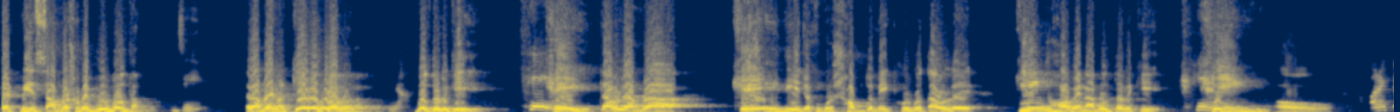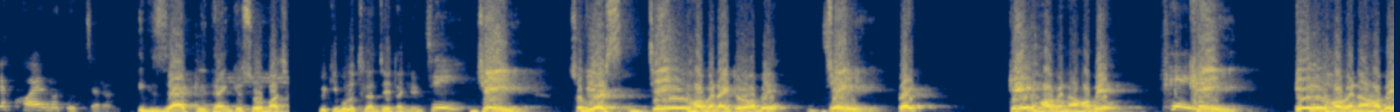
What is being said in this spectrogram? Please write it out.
দ্যাট মিনস আমরা সবাই ভুল বলতাম? জি। তাহলে আমরা এখন কে বলতে পারব না? বলতে হবে কি? খেই খেই তাহলে আমরা খেই দিয়ে যখন কোনো শব্দ মেক করব তাহলে কিং হবে না বলতে হবে কি. কিং ও। অনেকটা ক্ষয়ের মতো উচ্চারণ। Exactly thank you so much তুমি কি বলেছিলা যেটাকে J J so viewers J হবে না এটা হবে জে রাইট কে হবে না হবে কে এল হবে না হবে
